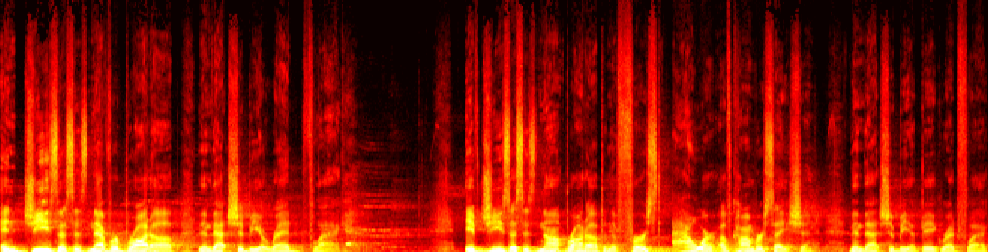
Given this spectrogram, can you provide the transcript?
and Jesus is never brought up, then that should be a red flag. If Jesus is not brought up in the first hour of conversation, then that should be a big red flag.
